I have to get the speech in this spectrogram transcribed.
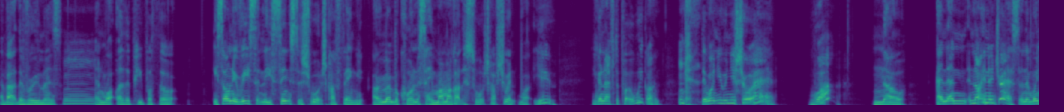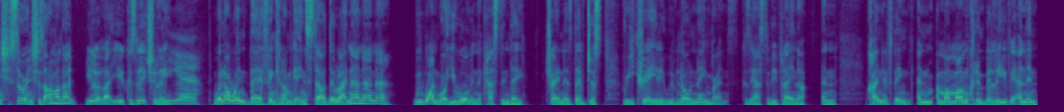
about the rumours Mm. and what other people thought. It's only recently, since the Schwarzkopf thing, I remember calling her saying, Mum, I got the Schwarzkopf. She went, What, you? You're going to have to put a wig on. they want you in your short hair. What? No. And then not in a dress. And then when she saw it, and she's like, Oh my God, you look like you. Because literally, Yeah. when I went there thinking I'm getting styled, they were like, no, no, no. We want what you wore in the casting day trainers. They've just recreated it with no name brands because it has to be plain up and kind of thing. And my mum couldn't believe it. And then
